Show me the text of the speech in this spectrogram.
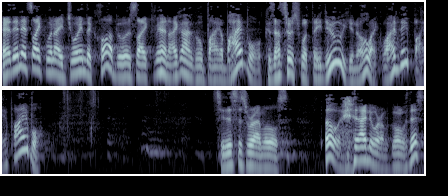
And then it's like when I joined the club, it was like, man, I got to go buy a Bible because that's just what they do, you know? Like, why do they buy a Bible? See, this is where I'm a little. Oh, I know where I'm going with this.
